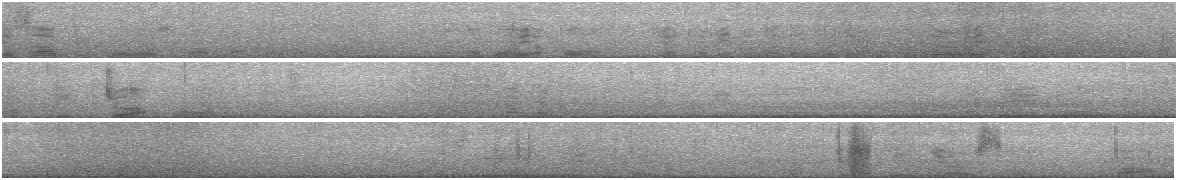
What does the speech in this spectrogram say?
Kaya sabi ko sa mama ko, nung umuwi ako, diyan kami dumadaan sa dito ko, Derwin na, mag-video ako. Tagal, hindi na, ano yan o, kasi, hindi na tayo, 15 years old pa ako.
